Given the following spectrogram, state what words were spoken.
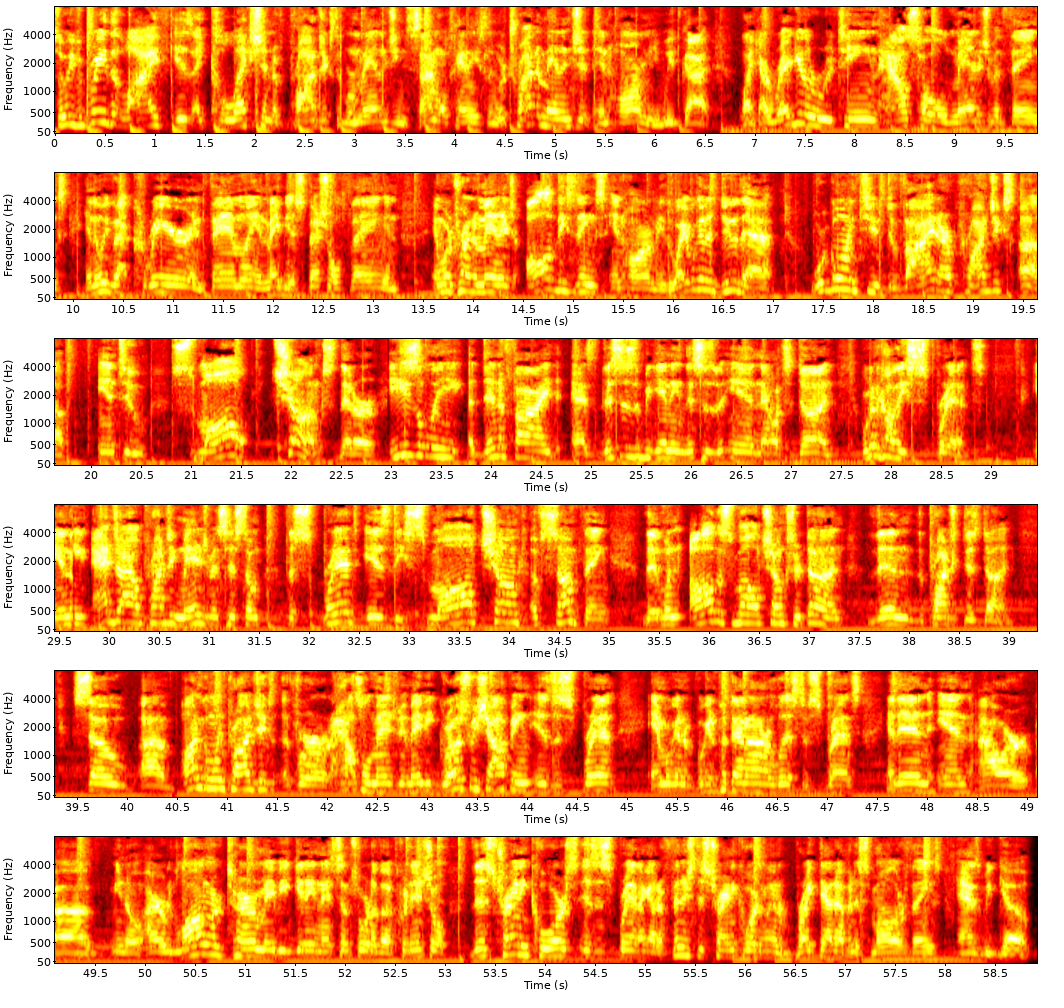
So we've agreed that life is a collection of projects that we're managing simultaneously. We're trying to manage it in harmony. We've got like our regular routine household management things, and then we've got career and family and maybe a special thing, and, and we're trying to manage all of these things in harmony. The way we're going to do that, we're going to divide our projects up into small chunks that are easily identified as this is the beginning, this is the end, now it's done. We're going to call these sprints. In the agile project management system, the sprint is the small chunk of something that when all the small chunks are done, then the project is done. So, uh, ongoing projects for household management, maybe grocery shopping is a sprint, and we're gonna we're gonna put that on our list of sprints. And then in our uh, you know our longer term, maybe getting some sort of a credential. This training course is a sprint. I got to finish this training course. I'm gonna break that up into smaller things as we go.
